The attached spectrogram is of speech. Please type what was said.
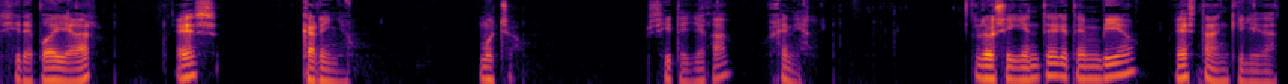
si te puede llegar, es cariño. Mucho si te llega, genial. Lo siguiente que te envío es tranquilidad.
